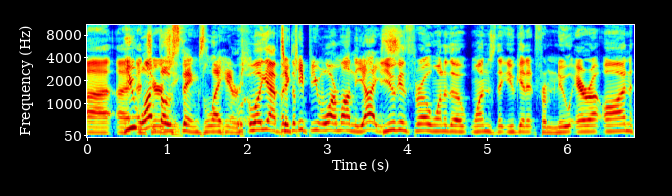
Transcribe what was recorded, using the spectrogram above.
uh, a, you a want jersey. those things layered. Well, yeah, but to the- keep you warm on the ice. You can throw one of the ones that you get it from New Era on,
